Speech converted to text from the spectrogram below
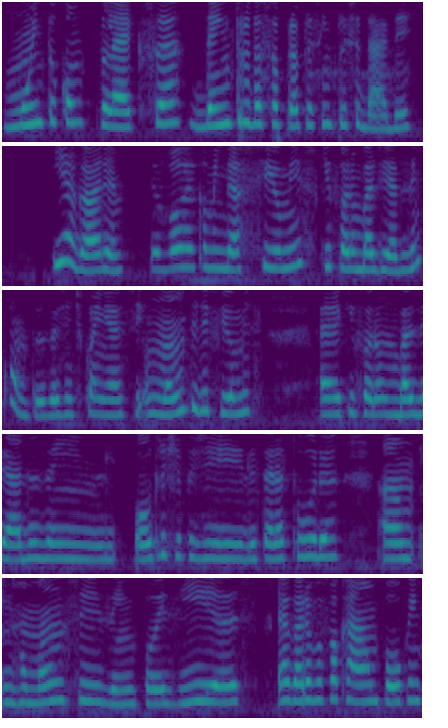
muito complexa dentro da sua própria simplicidade. E agora, eu vou recomendar filmes que foram baseados em contos. A gente conhece um monte de filmes é, que foram baseados em outros tipos de literatura, um, em romances, em poesias. E agora eu vou focar um pouco em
